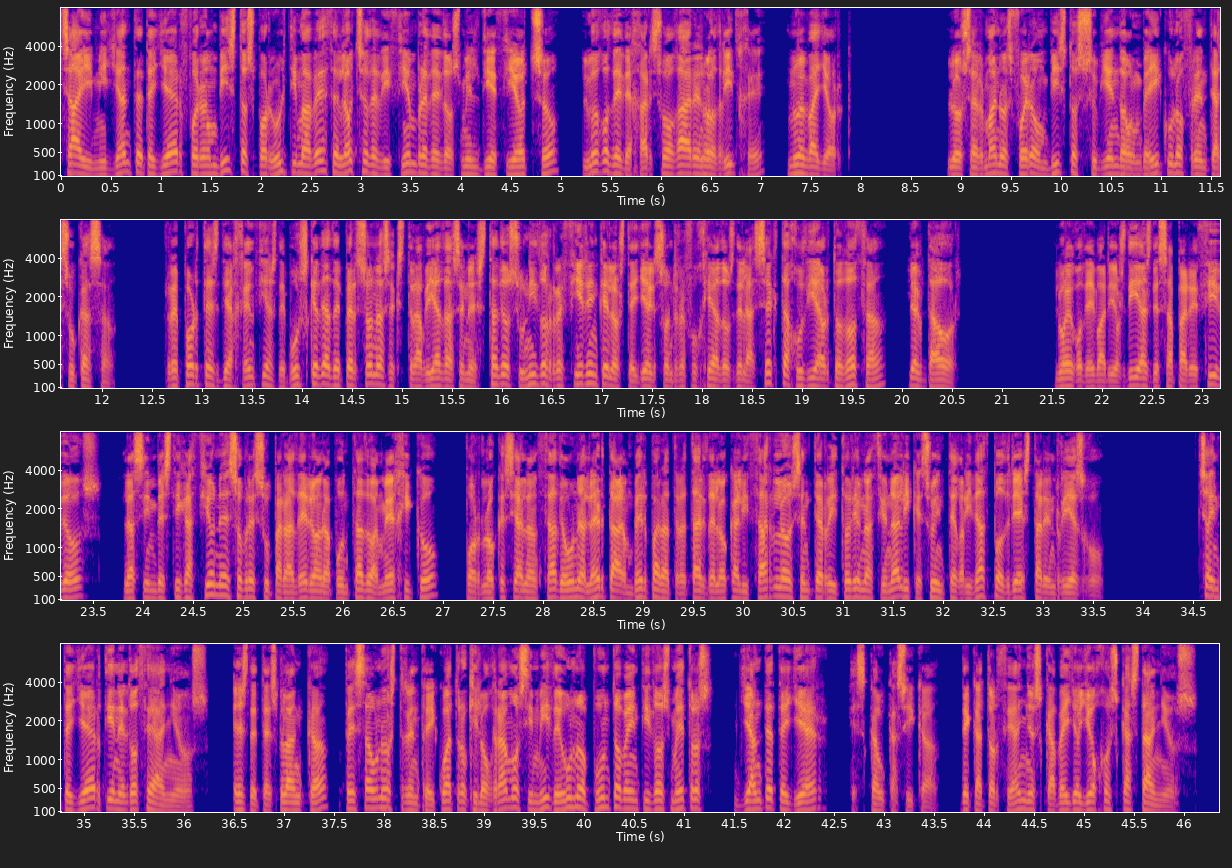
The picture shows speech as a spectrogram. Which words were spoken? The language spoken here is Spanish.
Chai y Millán Teteller fueron vistos por última vez el 8 de diciembre de 2018, luego de dejar su hogar en Rodridge, Nueva York. Los hermanos fueron vistos subiendo a un vehículo frente a su casa. Reportes de agencias de búsqueda de personas extraviadas en Estados Unidos refieren que los Teller son refugiados de la secta judía ortodoxa, Lebtaor. Luego de varios días desaparecidos, las investigaciones sobre su paradero han apuntado a México, por lo que se ha lanzado una alerta a Amber para tratar de localizarlos en territorio nacional y que su integridad podría estar en riesgo. Chainteller tiene 12 años, es de tez blanca, pesa unos 34 kilogramos y mide 1.22 metros. Yante Teller, es caucásica, de 14 años cabello y ojos castaños.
